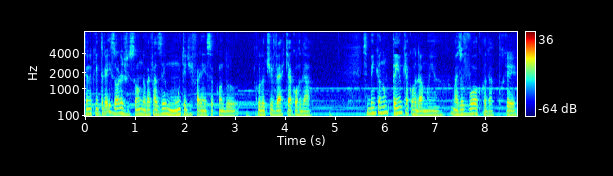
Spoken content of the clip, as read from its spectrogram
Sendo que três horas de sono vai fazer muita diferença quando, quando eu tiver que acordar. Se bem que eu não tenho que acordar amanhã, mas eu vou acordar, porque.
